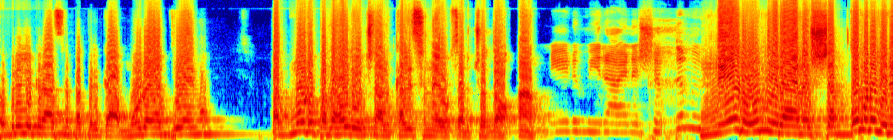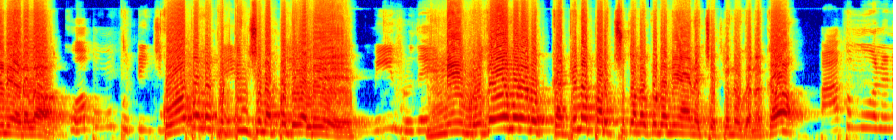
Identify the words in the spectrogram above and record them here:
ఫిబ్రిలకు రాసిన పత్రిక మూడో అధ్యాయము పదమూడు పదహైదు వచనాలు కలిసి ఉన్నాయి ఒకసారి చూద్దాం. నేడు మీరు ఆయన శబ్దము నేడు మీరు ఆయన శబ్దమును వినని ఎడల కోపము పుట్టించి కోపము పుట్టించినప్పటి వలె మీ హృదయం మీ హృదయములను కఠినపరచుకొనకూడని ఆయన చెప్పిన గనక పాపము వలన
